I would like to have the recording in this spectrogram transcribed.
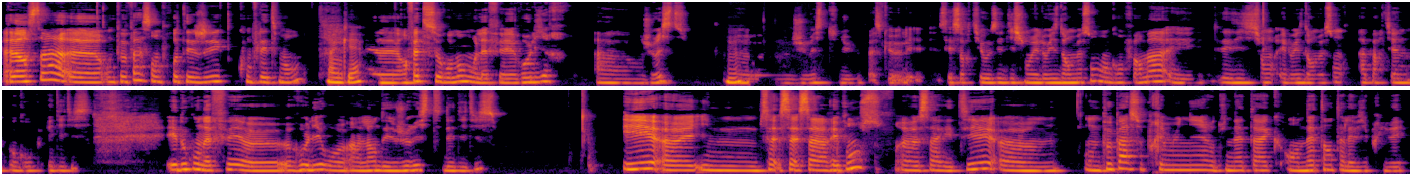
Alors ça, on peut pas s'en protéger complètement. en fait, ce roman, on l'a fait relire à un juriste Mmh. Euh, juriste du, parce que c'est sorti aux éditions Héloïse d'Ormesson en grand format et les éditions Héloïse d'Ormesson appartiennent au groupe Editis. Et donc on a fait euh, relire l'un des juristes d'Editis. Et euh, sa, réponse, ça a été on ne peut pas se prémunir d'une attaque en atteinte à la vie privée,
